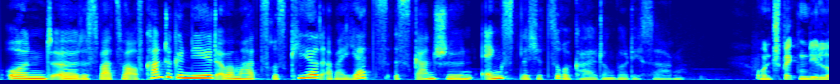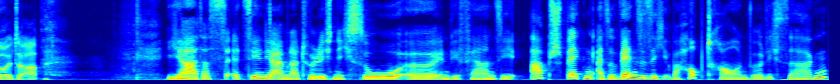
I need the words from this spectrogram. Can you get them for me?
Und äh, das war zwar auf Kante genäht, aber man hat es riskiert. Aber jetzt ist ganz schön ängstliche Zurückhaltung, würde ich sagen. Und specken die Leute ab? Ja, das erzählen die einem natürlich nicht so, äh, inwiefern sie abspecken. Also wenn sie sich überhaupt trauen, würde ich sagen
